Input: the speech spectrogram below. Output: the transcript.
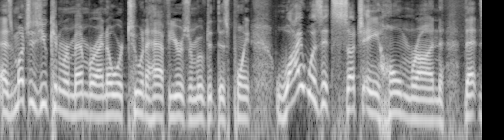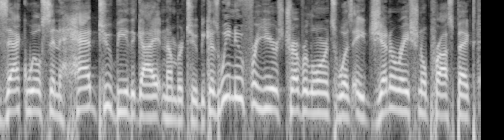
As much as you can remember, I know we're two and a half years removed at this point. Why was it such a home run that Zach Wilson had to be the guy at number two? Because we knew for years Trevor Lawrence was a generational prospect.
